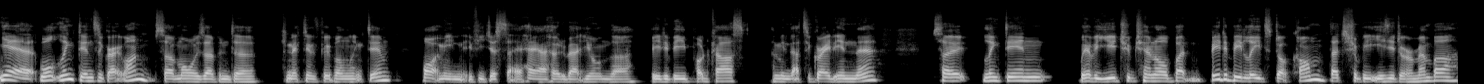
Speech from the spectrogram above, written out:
Yeah, well, LinkedIn's a great one. So I'm always open to connecting with people on LinkedIn. Or, I mean, if you just say, hey, I heard about you on the B2B podcast, I mean, that's a great in there. So, LinkedIn, we have a YouTube channel, but b2bleads.com, that should be easy to remember.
